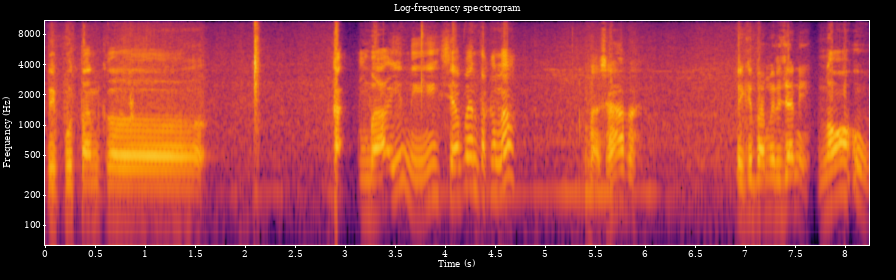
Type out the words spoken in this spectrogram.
liputan ke Mbak ini siapa yang terkenal? Mbak siapa? Nikita Mirjani. No,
